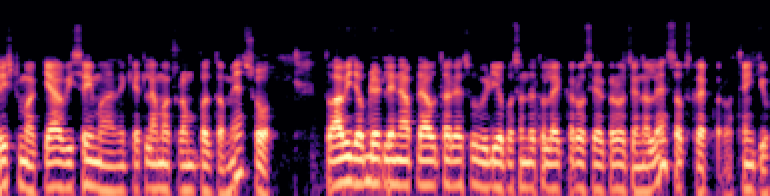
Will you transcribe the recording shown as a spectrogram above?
લિસ્ટમાં કયા વિષયમાં અને કેટલામાં ક્રમ પર તમે છો. તો આવી જ અપડેટ લઈને આપણે આવતા રહીશું. વીડિયો પસંદ તો લાઈક કરો શેર કરો ચેનલને સબસ્ક્રાઈબ કરો. થેન્ક યુ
